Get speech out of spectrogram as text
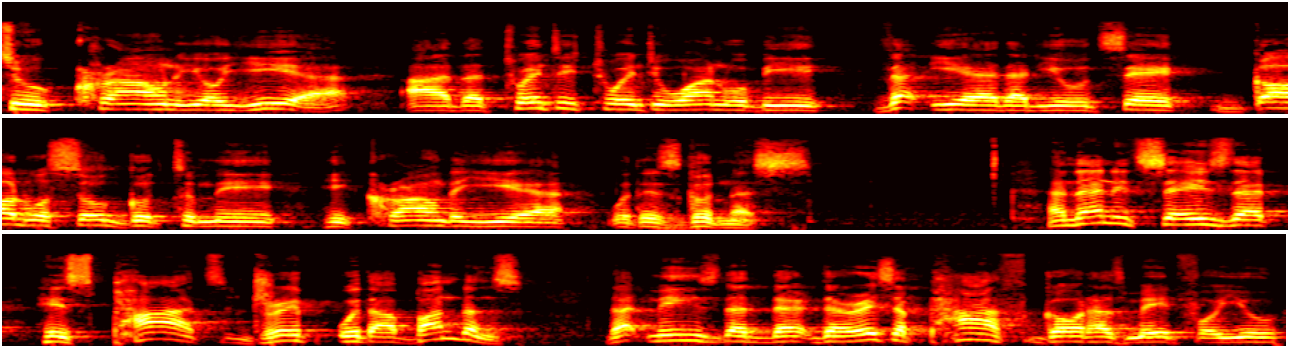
to crown your year. Uh, that 2021 will be that year that you would say, God was so good to me, He crowned the year with His goodness. And then it says that His paths drip with abundance. That means that there, there is a path God has made for you,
